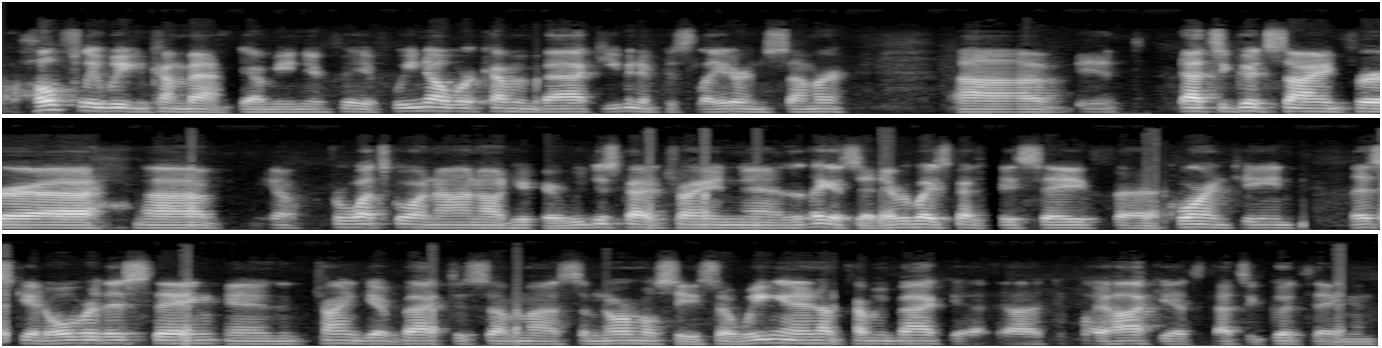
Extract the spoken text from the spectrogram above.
hopefully we can come back. I mean, if if we know we're coming back, even if it's later in summer, uh, it, that's a good sign for uh, uh, you know for what's going on out here. We just got to try and, uh, like I said, everybody's got to stay safe, uh, quarantine. Let's get over this thing and try and get back to some uh, some normalcy. So we can end up coming back uh, to play hockey. That's that's a good thing. And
